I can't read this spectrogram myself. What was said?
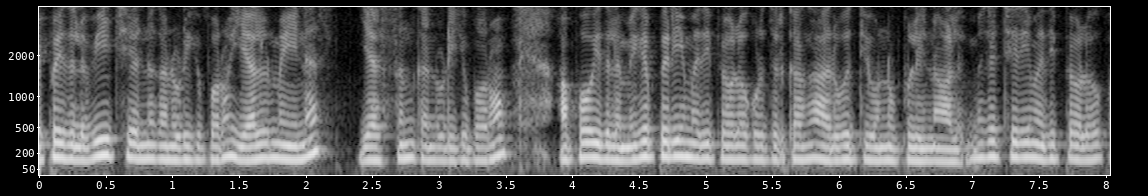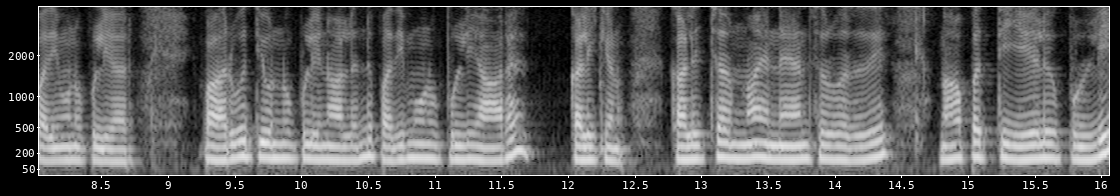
இப்போ இதில் வீச்சு என்ன கண்டுபிடிக்க போகிறோம் எல் மைனஸ் எஸ்ன்னு கண்டுபிடிக்க போகிறோம் அப்போது இதில் மிகப்பெரிய மதிப்பு எவ்வளோ கொடுத்துருக்காங்க? அறுபத்தி ஒன்று புள்ளி நாலு. மிகச்சிறிய மதிப்பு எவ்வளவு? பதிமூணு புள்ளி ஆறு. இப்போ அறுபத்தி ஒன்று புள்ளி நாலுலேருந்து பதிமூணு புள்ளி ஆறை கழிக்கணும். கழிச்சோம்னா என்ன ஆன்சர் வருது? நாற்பத்தி ஏழு புள்ளி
